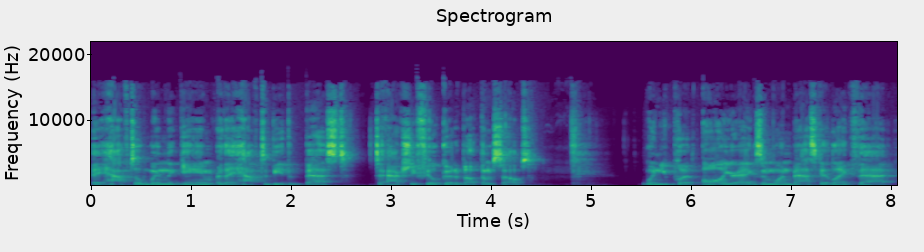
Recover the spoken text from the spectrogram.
They have to win the game or they have to be the best to actually feel good about themselves. When you put all your eggs in one basket like that,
